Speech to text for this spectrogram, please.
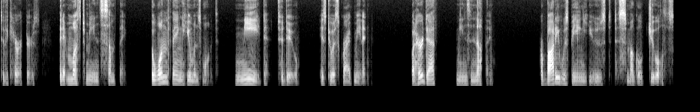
to the characters that it must mean something, the one thing humans want, need to do, is to ascribe meaning. But her death means nothing. Her body was being used to smuggle jewels.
